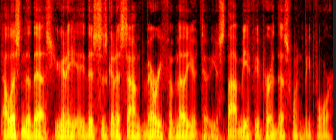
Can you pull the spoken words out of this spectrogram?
Now listen to this. You're going to this is going to sound very familiar to you. Stop me if you've heard this one before.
